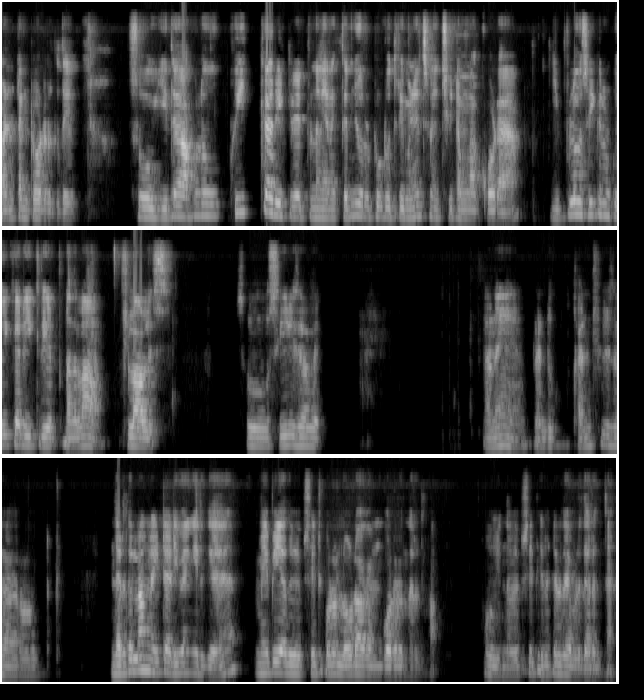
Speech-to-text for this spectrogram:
கன்டென்ட்டோட இருக்குது. ஸோ இதை அவ்வளோ குயிக்காக ரீக்ரியேட் பண்ணது எனக்கு தெரிஞ்சு ஒரு டூ டூ த்ரீ மினிட்ஸ் வச்சுக்கிட்டோம்னா கூட, இவ்வளோ சீக்கிரம் குயிக்காக ரீக்ரியேட் பண்ணதெல்லாம் ஃப்ளாலெஸ். ஸோ சீரியஸாகவே நானே ரெண்டும் கன்ஃப்யூஸ் ஆகிற அளவுக்கு. இருக்கு. இந்த இடத்துலலாம் லைட்டாக அடி வாங்கியிருக்கு. மேபி அது வெப்சைட் கூட லோட் ஆகாமல் கூட இருந்திருக்கலாம். ஓ இந்த வெப்சைட் இருக்கிறதே அப்படி தான் இருக்கேன்.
